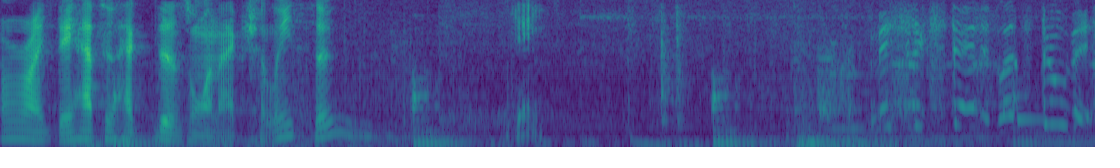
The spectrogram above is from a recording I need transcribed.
Alright, they have to hack this one actually, so... Okay. Mission extended. Let's do this.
